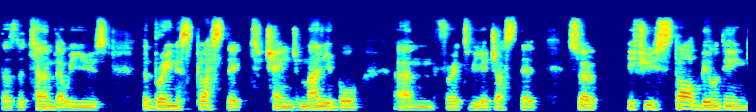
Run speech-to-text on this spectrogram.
That's the term that we use. The brain is plastic to change, malleable um, for it to be adjusted. So if you start building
